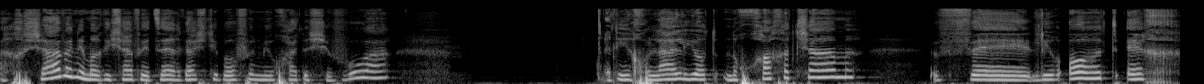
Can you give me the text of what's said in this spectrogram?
עכשיו אני מרגישה, ואת זה הרגשתי באופן מיוחד השבוע, אני יכולה להיות נוכחת שם ולראות איך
